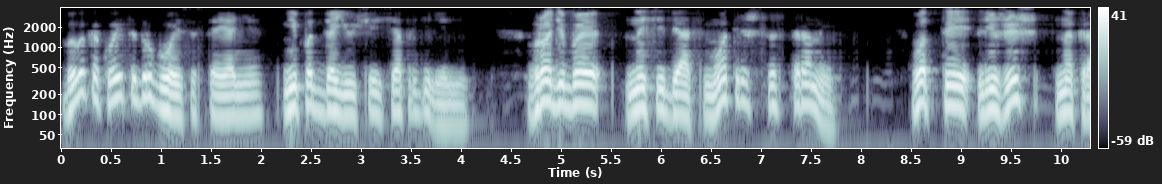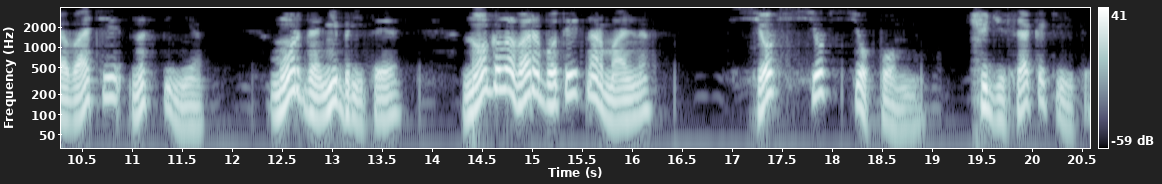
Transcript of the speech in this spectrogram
было какое-то другое состояние, не поддающееся определению. Вроде бы на себя смотришь со стороны. Вот ты лежишь на кровати на спине. Морда не бритая, но голова работает нормально. Все-все-все помню. Чудеса какие-то.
